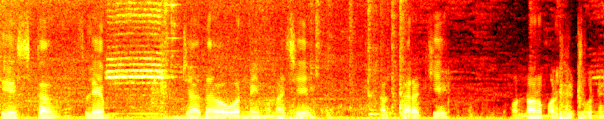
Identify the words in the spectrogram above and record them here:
गैस का फ्लेम ज़्यादा ओवर नहीं होना चाहिए। हल्का रखिए और नॉर्मल हीट होने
